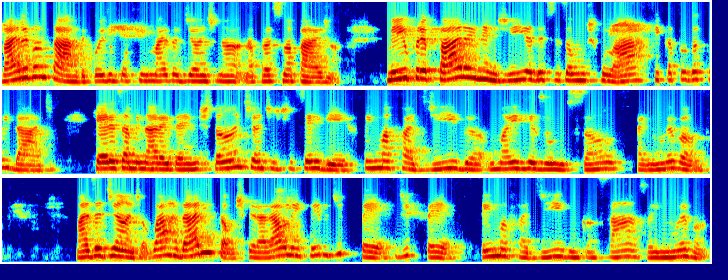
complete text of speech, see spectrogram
Vai levantar, depois um pouquinho mais adiante na, na próxima página. Meio prepara a energia, a decisão muscular, fica toda a cuidade. Quer examinar a ideia um instante antes de se erguer. Tem uma fadiga, uma irresolução, aí não levanta. Mais adiante, aguardar então, esperará o leiteiro de pé, de pé. Tem uma fadiga, um cansaço, aí não levanta.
